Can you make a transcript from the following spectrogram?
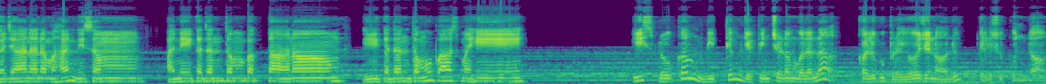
గజానన మహర్నిశం అనేకదంతం భక్తానాం ఏకదంతముపాస్మహే. ఈ శ్లోకం నిత్యం జపించడం వలన కలుగు ప్రయోజనాలు తెలుసుకుందాం.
